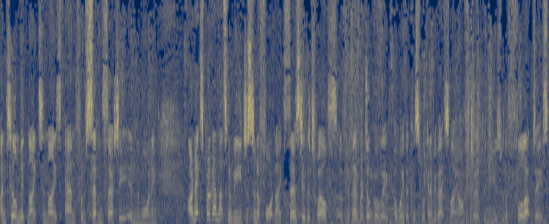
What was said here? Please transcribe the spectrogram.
until midnight tonight and from 7.30 in the morning. Our next programme, that's going to be just in a fortnight, Thursday the 12th of November. Don't go away, because we're going to be back tonight after the news with a full update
